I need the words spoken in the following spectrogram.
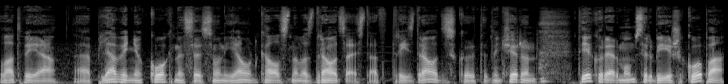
Latvijā uh, Pļaviņu, Kokneses un Jaunkalsnavas draudzēs. Tātad trīs draudzes, kur tad viņš ir, un tie, kuri ar mums ir bijuši kopā,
